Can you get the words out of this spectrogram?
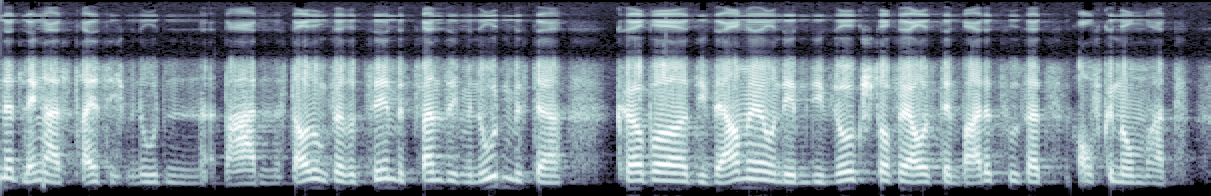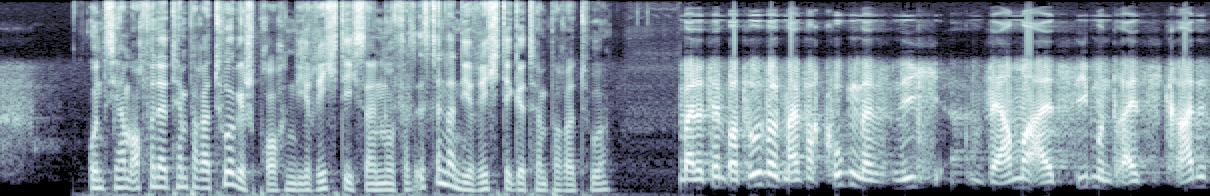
nicht länger als 30 Minuten baden. Es dauert ungefähr so 10 bis 20 Minuten, bis der Körper die Wärme und eben die Wirkstoffe aus dem Badezusatz aufgenommen hat. Und Sie haben auch von der Temperatur gesprochen, die richtig sein muss. Was ist denn dann die richtige Temperatur? Bei der Temperatur sollte man einfach gucken, dass es nicht wärmer als 37 Grad ist.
